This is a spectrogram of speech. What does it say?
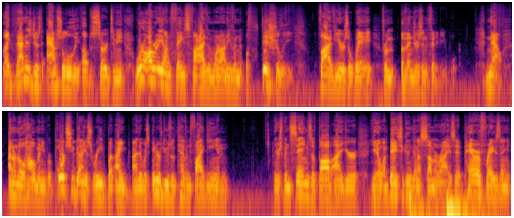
Like, that is just absolutely absurd to me. We're already on phase five, and we're not even officially five years away from Avengers Infinity War. Now, I don't know how many reports you guys read, but I, I there was interviews with Kevin Feige and there's been sayings of Bob Iger, you know, I'm basically going to summarize it, paraphrasing.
